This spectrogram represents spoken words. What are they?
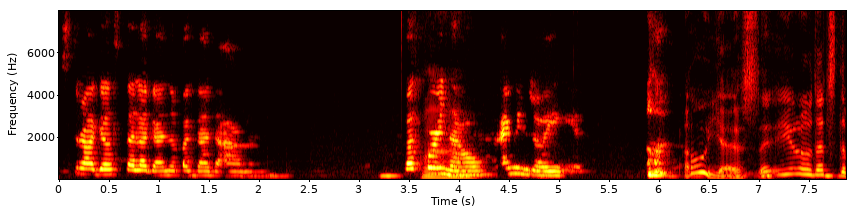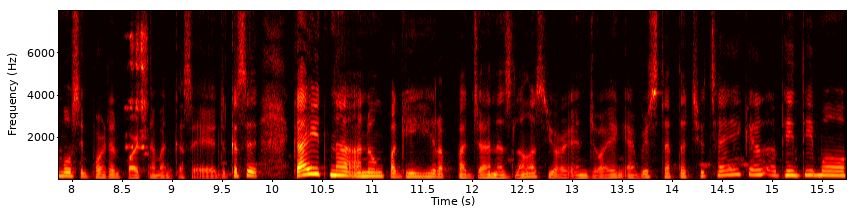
struggles talaga na pagdadaanan. But for Wow. now, I'm enjoying it. Oh yes, Eh, you know that's the most important part naman kasi. Kasi kahit na anong paghihirap pa diyan as long as you are enjoying every step that you take, eh, hindi mo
